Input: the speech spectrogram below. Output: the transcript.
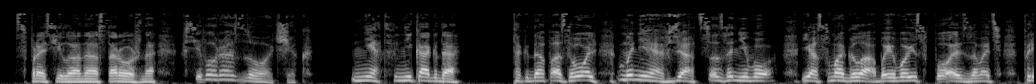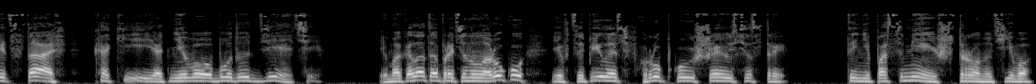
— спросила она осторожно. — Всего разочек. Нет, никогда. Тогда позволь мне взяться за него. Я смогла бы его использовать. Представь, какие от него будут дети. И Макалата протянула руку и вцепилась в хрупкую шею сестры. Ты не посмеешь тронуть его,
